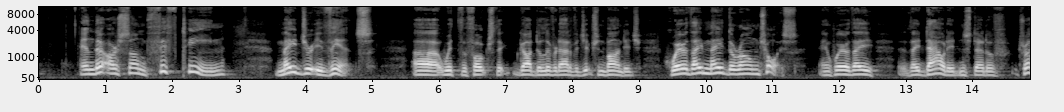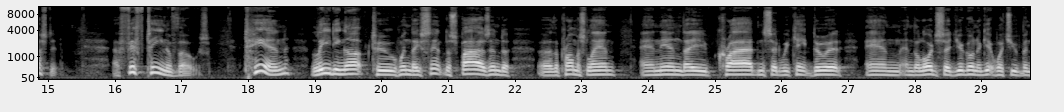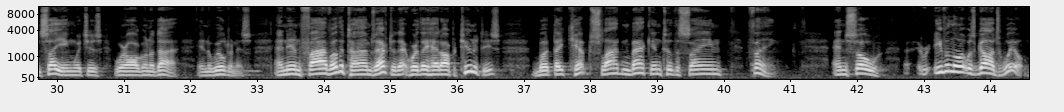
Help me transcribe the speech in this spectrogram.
and there are some 15 major events uh, with the folks that God delivered out of Egyptian bondage where they made the wrong choice and where they, they doubted instead of trusted. Uh, 15 of those. 10 leading up to when they sent the spies into uh, the promised land, and then they cried and said, We can't do it. And, and the Lord said, You're going to get what you've been saying, which is, We're all going to die in the wilderness. And then five other times after that where they had opportunities, but they kept sliding back into the same thing. And so, even though it was God's will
